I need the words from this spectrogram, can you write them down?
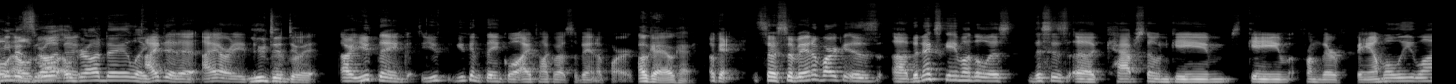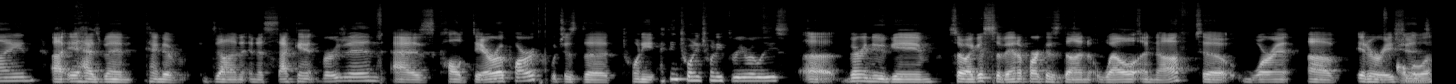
i mean El azul el Grande. grande like I did it. I already. you did do it All right, you think you you can think while I talk about Savannah Park. Okay, okay. Okay, so Savannah Park is uh, the next game on the list. This is a Capstone Games game from their family line. Uh, it has been kind of done in a second version as Caldera Park, which is the 20 I think 2023 release. Uh, very new game. So I guess Savannah Park has done well enough to warrant uh, iterations.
